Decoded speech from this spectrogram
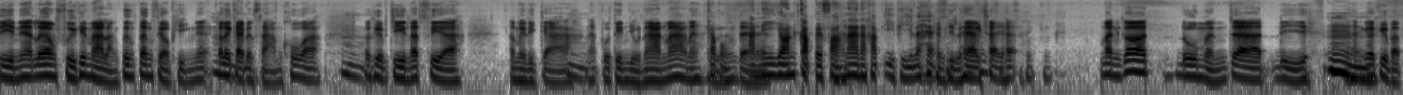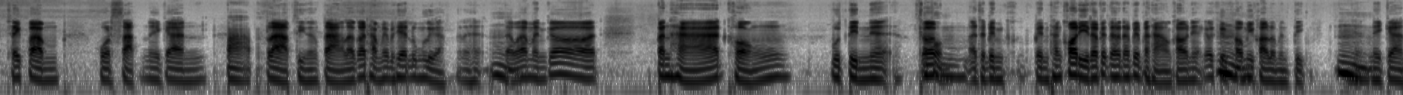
จีนเนี่ยเริ่มฟื้นขึ้นมาหลังตึ้งเติ้งเสี่ยวผิงเนี่ยก็เลยกลายเป็นสามขั้วอืมก็คือจีนรัสเซียอเมริกาอืมนะปูตินอยู่นานมากนะครับผมตั้งแต่อันนี้ย้อนกลับไปฟังได้นะครับ EP แรกทีแรกใช่ฮะมันก็ดูเหมือนจะดีอืมนะก็คือแบบใช้ความโหดสัตว์ในการปราบปราบสิ่งต่างๆ แล้วก็ทำให้ประเทศรุ่งเรืองนะฮะอืมแต่ว่ามันก็ปัญหาของ ปูตินเนี่ยครัก็บผมอาจจะเป็นเป็นทั้งข้อดีแล้วเป็นแล้วเป็นปัญหาของเขาเนี่ยก็คืออมเขามีความโรแมนติกอืมในการ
